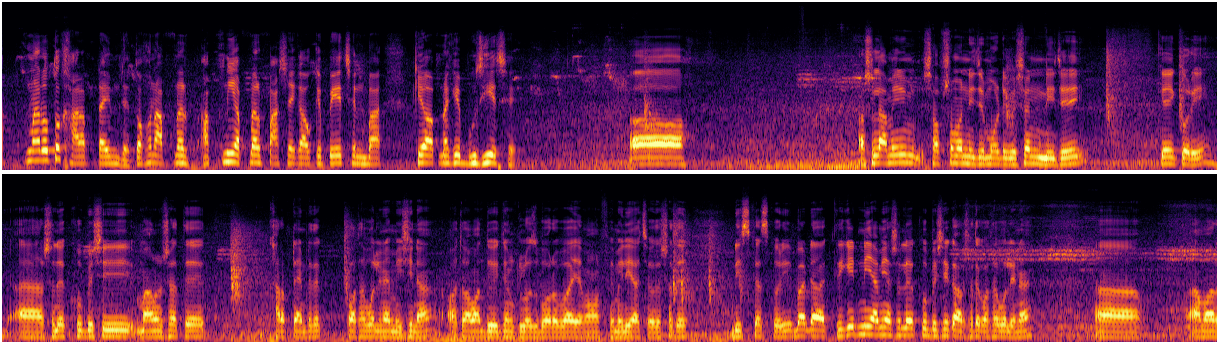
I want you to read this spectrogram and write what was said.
আপনারও তো খারাপ টাইম যায়। তখন আপনার আপনি আপনার পাশে কাউকে পেয়েছেন বা কেউ আপনাকে বুঝিয়েছে? আসলে আমি সবসময় নিজের মোটিভেশন নিজেই কেই করি আসলে খুব বেশি মানুষের সাথে খারাপ টাইমটাতে কথা বলি না, মিশি না। অথবা আমার দু একজন ক্লোজ বড় ভাই, আমার ফ্যামিলি আছে, ওদের সাথে ডিসকাস করি। বাট ক্রিকেট নিয়ে আমি আসলে খুব বেশি কারোর সাথে কথা বলি না। আমার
